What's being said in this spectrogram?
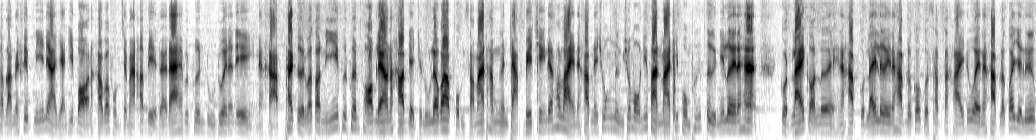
สำหรับในคลิปนี้เนี่ยอย่างที่บอกนะครับว่าผมจะมาอัปเดตรายได้ให้เพื่อนๆดูด้วยนั่นเองนะครับถ้าเกิดว่าตอนนี้เพื่อนๆพร้อมแล้วนะครับอยากจะรู้แล้วว่าผมสามารถทำเงินจากเบสเชงได้เท่าไหร่นะครับในช่วง 1 ชั่วโมงที่ผ่านมาที่ผมเพิ่งตื่นนี่เลยนะฮะกดไลค์ก่อนเลยนะครับกดไลค์เลยนะครับแล้วก็กดซับสไคร b ์ด้วยนะครับแล้วก็อย่าลืม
